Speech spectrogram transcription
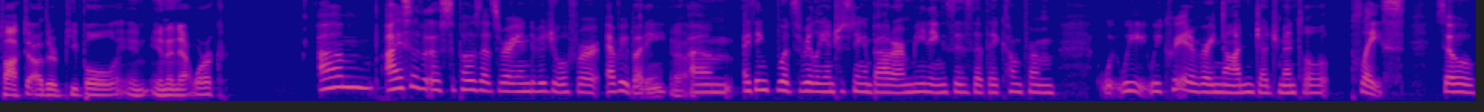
talk to other people in, in a network. Um, I su- uh, suppose that's very individual for everybody. Yeah. Um, I think what's really interesting about our meetings is that they come from we we, we create a very non-judgmental place. So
